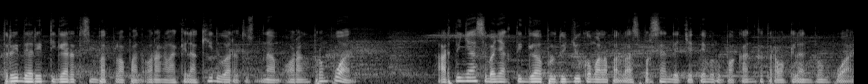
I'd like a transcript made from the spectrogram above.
terdiri dari 348 orang laki-laki, 206 orang perempuan. Artinya sebanyak 37,18 persen DCT merupakan keterwakilan perempuan.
